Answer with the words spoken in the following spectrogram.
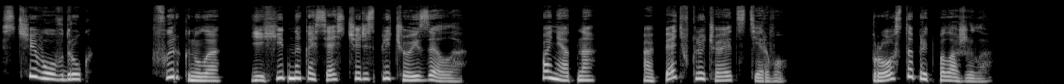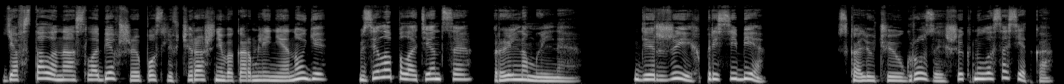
«С чего вдруг?» Фыркнула, ехидно косясь через плечо Изелла. «Понятно. Опять включает стерву». Просто предположила. Я встала на ослабевшие после вчерашнего кормления ноги, взяла полотенце, рыльно-мыльное. «Держи их при себе!» С колючей угрозой шикнула соседка,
